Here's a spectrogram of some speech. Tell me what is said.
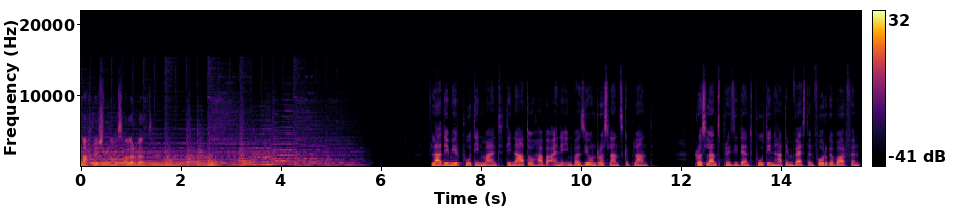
Nachrichten aus aller Welt. Wladimir Putin meint, die NATO habe eine Invasion Russlands geplant. Russlands Präsident Putin hat dem Westen vorgeworfen,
